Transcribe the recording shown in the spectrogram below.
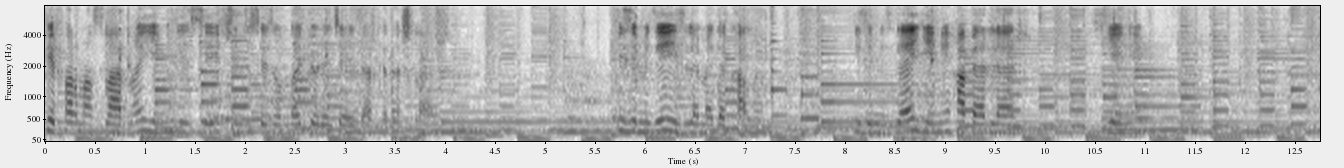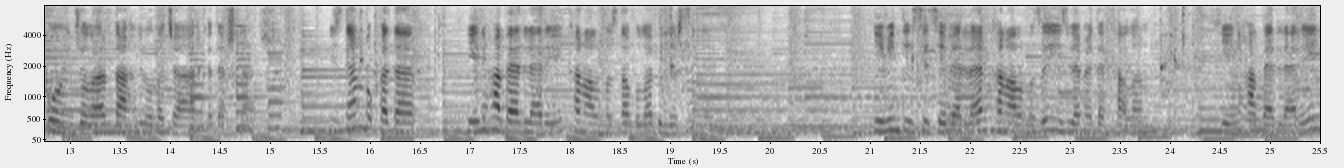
performanslarını Yemin dizisi 3. sezonda göreceğiz arkadaşlar. Dizimizi izlemede kalın. Dizimizde yeni haberler, yeni oyuncular dahil olacak arkadaşlar. Bizden bu kadar. Yeni haberleri kanalımızda bulabilirsiniz. Yemin dizisi severler kanalımızı izlemede kalın. Yeni haberleri,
